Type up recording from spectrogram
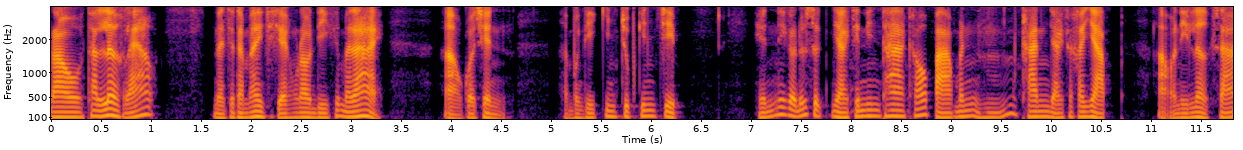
เราท่านเลิกแล้วนะจะทำให้จิตใจของเราดีขึ้นมาได้อ้าวก็เช่น บางทีกินจุบกินจิบ เห็นนี่ก็รู้สึกอยากจะนินทาเขาปากมันคันอยากจะขยับเอาอันนี้เลิกซะ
